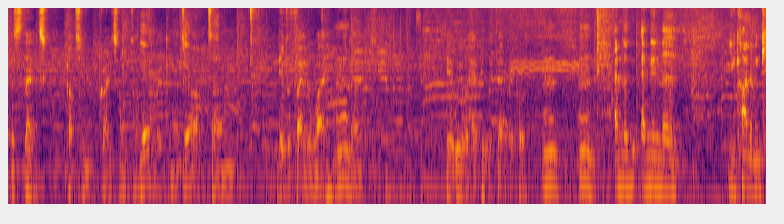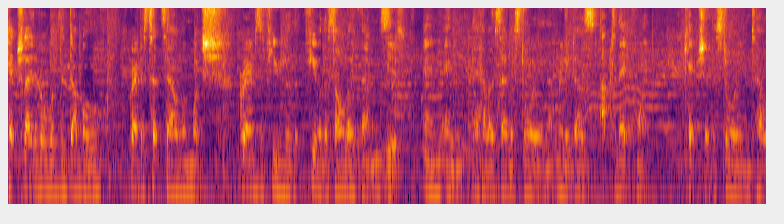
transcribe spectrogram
It's, that's got some great songs, on it, I Yeah, reckon. It's yeah. got um, Never Fade Away. Mm. So, yeah, we were happy with that record. and then and then the you kind of encapsulated all with the double greatest hits album, which grabs a few of the, few of the solo things. Yes. And and the Hello Sailor story, and it really does up to that point capture the story and tell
